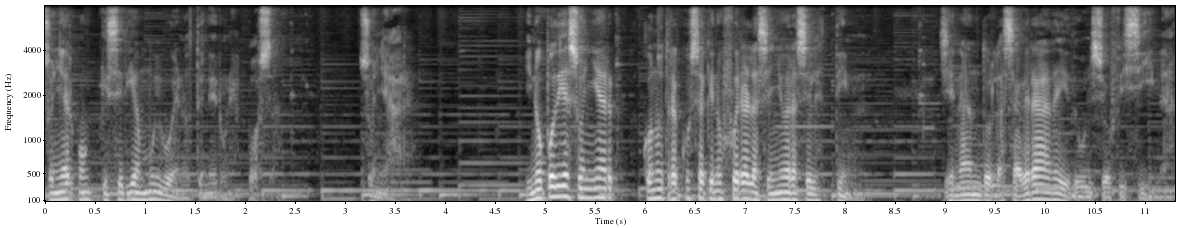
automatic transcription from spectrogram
Soñar con que sería muy bueno tener una esposa. Soñar. Y no podía soñar con otra cosa que no fuera la señora Celestín, llenando la sagrada y dulce oficina,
